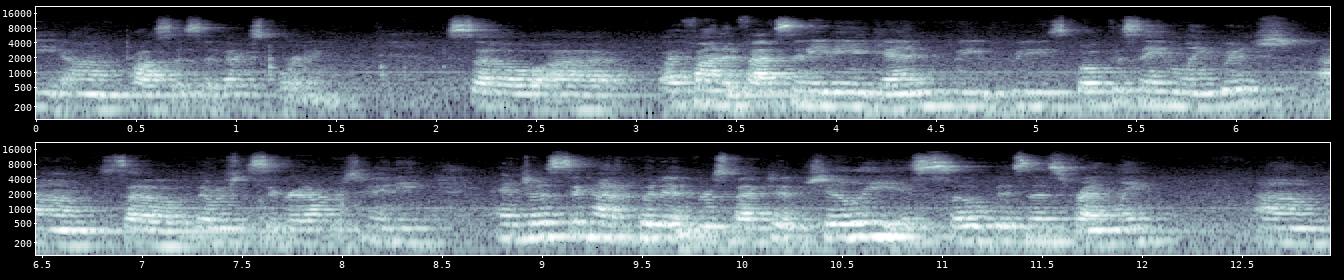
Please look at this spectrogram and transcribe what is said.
the um, process of exporting. So uh, I found it fascinating again. We, we spoke the same language, um, so there was just a great opportunity. And just to kind of put it in perspective, Chile is so business friendly. Um,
